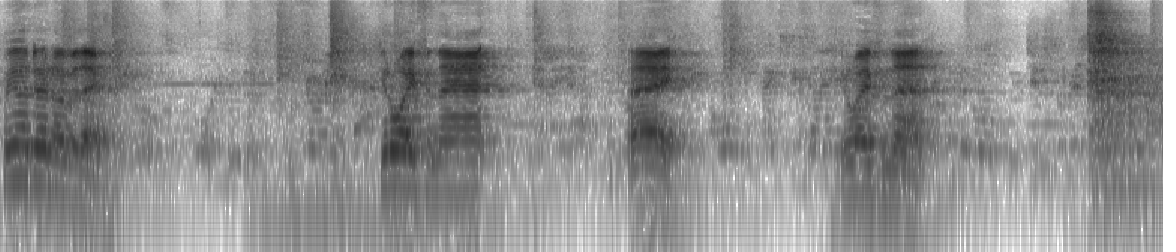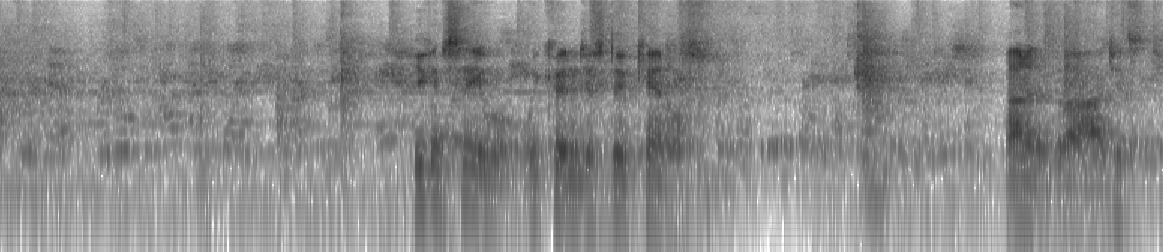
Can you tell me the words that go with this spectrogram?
What are y'all doing over there? Get away from that. Hey, get away from that. You can see we couldn't just do kennels out of the garage. It's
